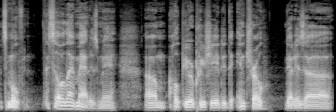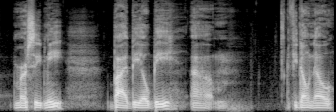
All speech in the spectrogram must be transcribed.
It's moving. That's all that matters, man. Um, hope you appreciated the intro. That is uh, Mercy Me by B.O.B. Um, if you don't know,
